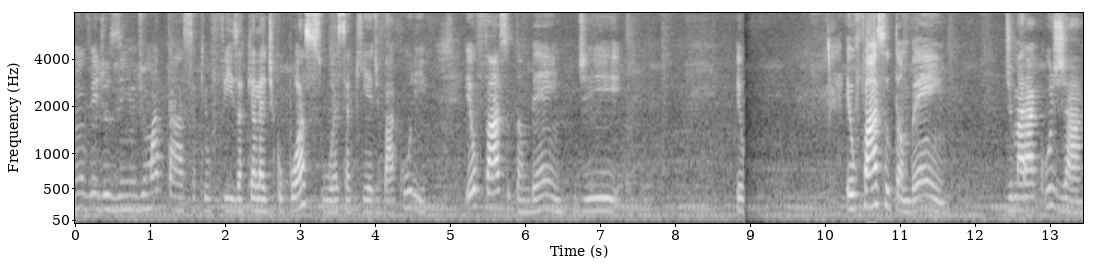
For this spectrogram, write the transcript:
um videozinho de uma taça que eu fiz. Aquela é de cupuaçu, essa aqui é de bacuri. Eu faço também de... Eu, faço também de maracujá.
